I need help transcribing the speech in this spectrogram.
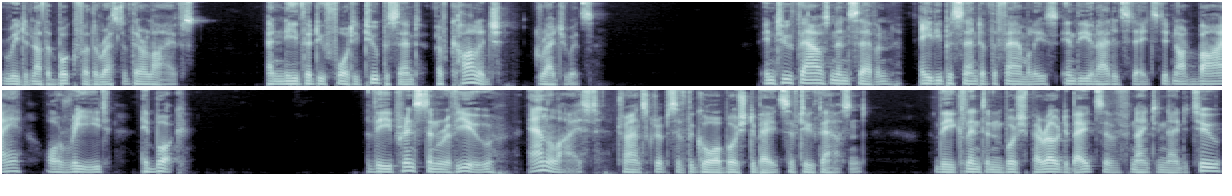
read another book for the rest of their lives, and neither do 42% of college graduates. In 2007, 80% of the families in the United States did not buy or read a book. The Princeton Review analyzed transcripts of the Gore Bush debates of 2000, the Clinton Bush Perot debates of 1992,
